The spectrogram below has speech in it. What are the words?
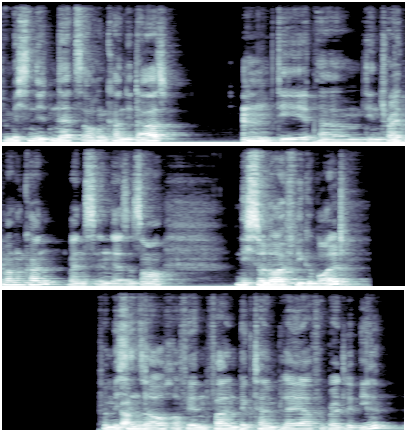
Für mich sind die Nets auch ein Kandidat, die, ähm, die einen Trade machen können, wenn es in der Saison nicht so läuft wie gewollt. Für mich Ja. sind sie auch auf jeden Fall ein Big-Time-Player für Bradley Beal.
